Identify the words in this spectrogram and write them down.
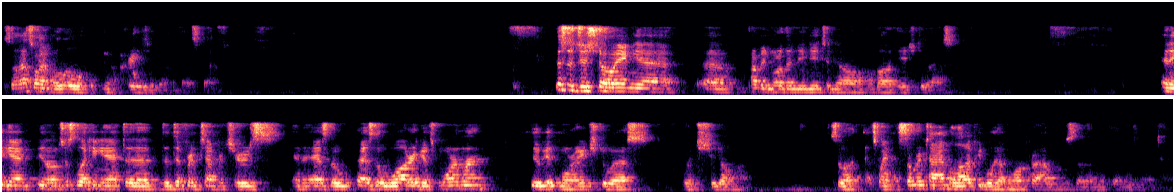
So that's why I'm a little, you know, crazy about that stuff. This is just showing, uh, uh, probably more than you need to know about H2S. And again, you know, just looking at the, the different temperatures, and as the, as the water gets warmer, you'll get more H2S, which you don't want. So that's why in the summertime, a lot of people have more problems than in the wintertime.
